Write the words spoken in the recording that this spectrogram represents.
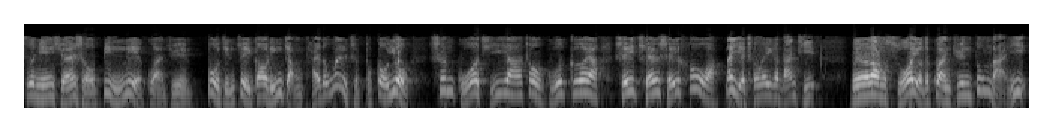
四名选手并列冠军，不仅最高领奖台的位置不够用，升国旗呀、奏国歌呀，谁前谁后啊，那也成了一个难题。为了让所有的冠军都满意，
